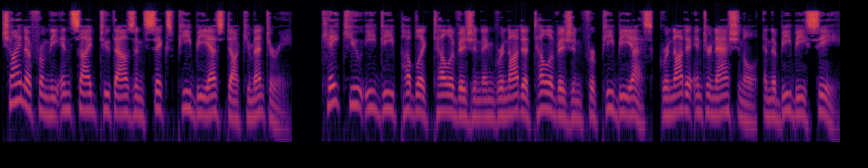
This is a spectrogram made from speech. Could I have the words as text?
China from the Inside 2006 PBS documentary KQED Public Television and Granada Television for PBS, Granada International, and the BBC.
